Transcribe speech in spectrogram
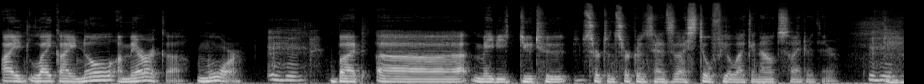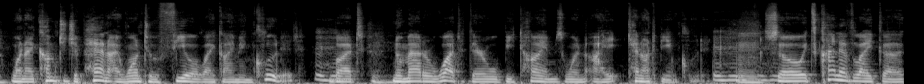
I like I know America more, mm-hmm. but uh, maybe due to certain circumstances, I still feel like an outsider there. Mm-hmm. When I come to Japan, I want to feel like I'm included, mm-hmm. but mm-hmm. no matter what, there will be times when I cannot be included. So it's kind of like a,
